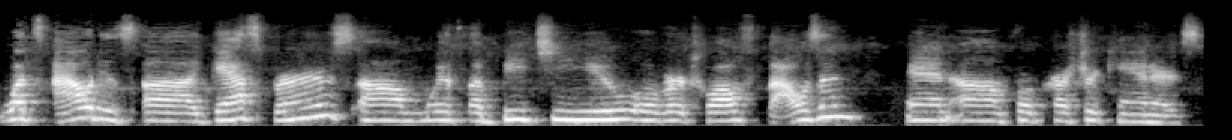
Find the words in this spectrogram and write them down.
What's out is uh, gas burners um, with a BTU over 12,000 and um, for pressure canners.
